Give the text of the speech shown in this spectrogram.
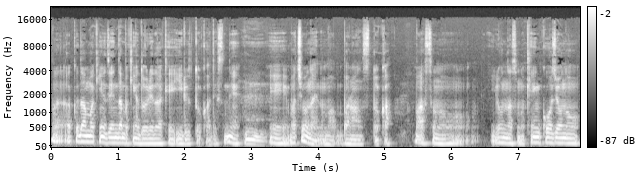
まあ、悪玉菌や善玉菌がどれだけいるとかですね、うん。えーまあ、腸内のまあバランスとか、まあ、そのいろんなその健康上の、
